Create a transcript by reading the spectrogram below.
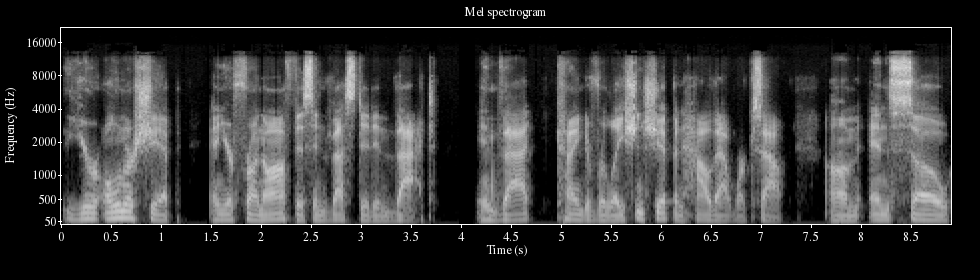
your ownership and your front office invested in that in that kind of relationship and how that works out. Um, and so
